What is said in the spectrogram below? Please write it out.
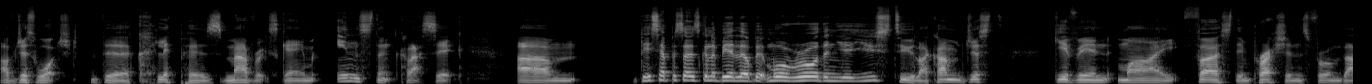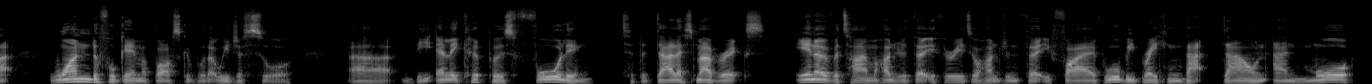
I've just watched the Clippers Mavericks game, instant classic. Um, this episode is going to be a little bit more raw than you're used to. Like, I'm just giving my first impressions from that wonderful game of basketball that we just saw. Uh, the LA Clippers falling to the Dallas Mavericks in overtime 133 to 135. We'll be breaking that down and more.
